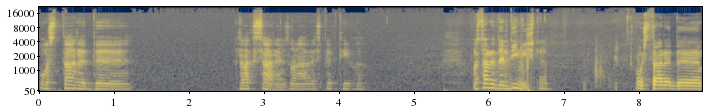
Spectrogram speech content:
o stare de relaxare în zona respectivă. O stare de liniște. O stare de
